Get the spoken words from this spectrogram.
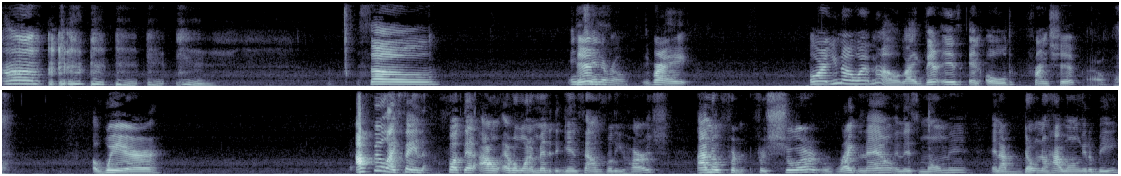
um, So In general. right. Or you know what? No, like there is an old friendship Oh. Where I feel like saying fuck that I don't ever want to mend it again sounds really harsh. I know for for sure right now in this moment and I don't know how long it'll be.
